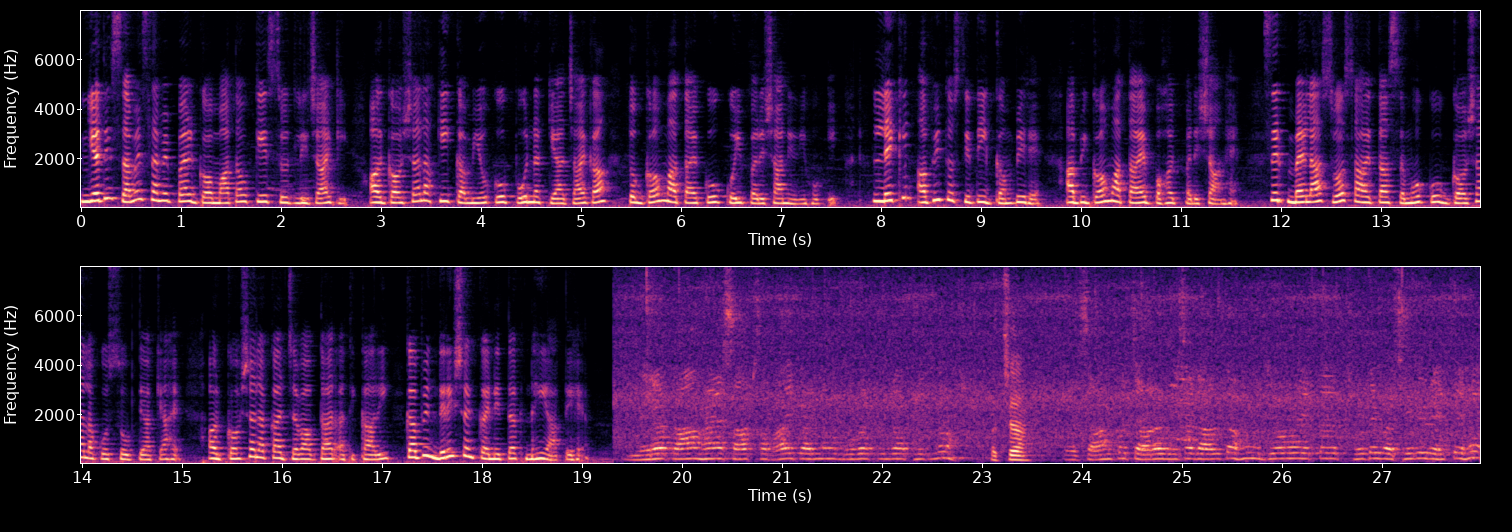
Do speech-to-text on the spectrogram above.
यदि समय समय पर गौ माताओं की सुध ली जाएगी और गौशाला की कमियों को पूर्ण किया जाएगा तो गौ माताओं को कोई परेशानी नहीं होगी। लेकिन अभी तो स्थिति गंभीर है। अभी गौ माताएँ बहुत परेशान हैं। सिर्फ़ महिला स्व सहायता समूह को गौशाला को सौंप दिया गया है और गौशाला का जवाबदार अधिकारी कभी निरीक्षण करने तक नहीं आते हैं। मेरा काम है साफ़ सफ़ाई करना गोबर कूड़ा फेंकना। अच्छा। और शाम को चारा भूसा डालता हूँ। जो एक छोटे बछेरे रहते हैं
